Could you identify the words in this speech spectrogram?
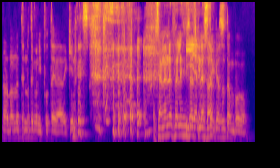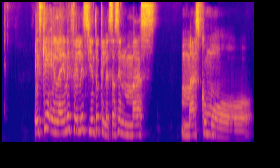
normalmente no tengo ni puta idea de quién es. o sea, en la NFL sí sabes y en este caso tampoco. Es que en la NFL siento que les hacen más, más como,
